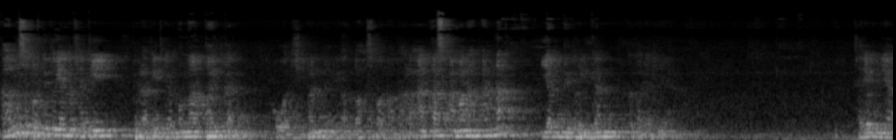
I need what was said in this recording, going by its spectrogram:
kalau seperti itu yang terjadi berarti dia mengabaikan kewajiban dari Allah Subhanahu wa taala atas amanah anak yang diberikan kepada dia. Punya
